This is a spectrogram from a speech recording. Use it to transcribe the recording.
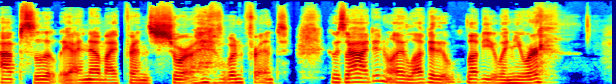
Absolutely. I know my friends. Sure. I have one friend who's like, I didn't really love you, love you when you were,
